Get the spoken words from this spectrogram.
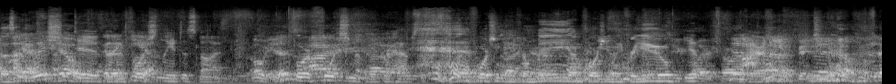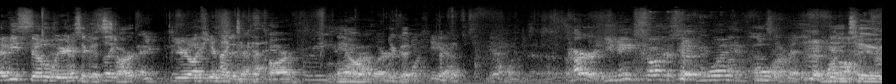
does I wish it did, but unfortunately it does not. Oh, yes? Or fortunately, perhaps. Fortunately for me, unfortunately for you. Yep. Fair enough. That'd be so weird. That's a good It's like, start. You're like, If you'd like to cut. car. No, you're good. Yeah. Kurt, you need starter set one and four. One, two,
